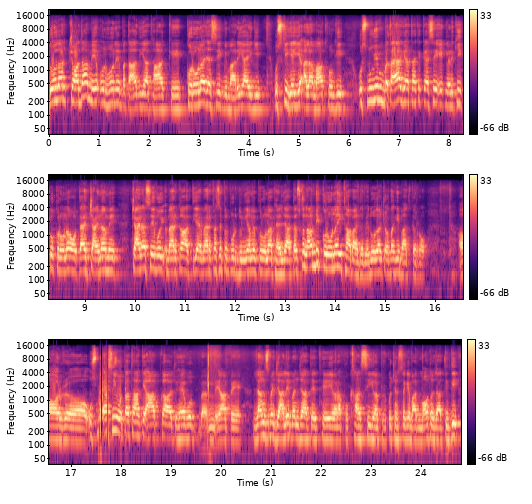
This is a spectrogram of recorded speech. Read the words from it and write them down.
2014 में उन्होंने बता दिया था कि कोरोना जैसी एक बीमारी आएगी उसकी ये ये अलामत होंगी। उस मूवी में बताया गया था कि कैसे एक लड़की को कोरोना होता है चाइना में। चाइना से वो अमेरिका आती है अमेरिका से पूरी दुनिया में कोरोना फैल जाता है। उसका नाम भी कोरोना ही था बाय द वे दो हज़ार चौदह की बात कर रहा हूँ। और उसमें ऐसे ही होता था कि आपका जो है वो यहाँ पे लंग्स में जाले बन जाते थे और आपको खांसी और फिर कुछ अर्से के बाद मौत हो जाती थी।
